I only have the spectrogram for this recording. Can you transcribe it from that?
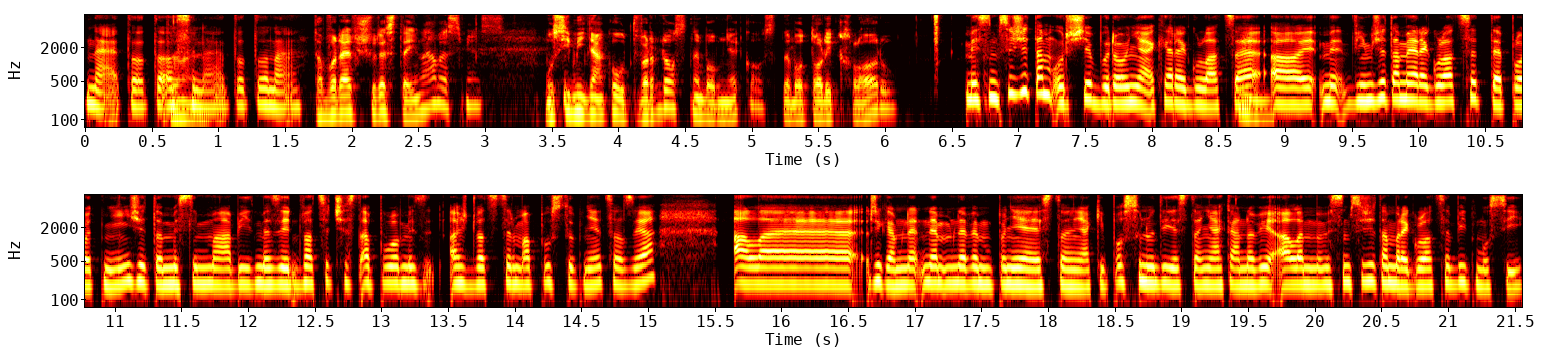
Ne, to, to, to asi ne. ne, to, to ne. Ta voda je všude stejná ve směs? Musí mít nějakou tvrdost nebo měkkost nebo tolik chloru? Myslím si, že tam určitě budou nějaké regulace. Hmm. Vím, že tam je regulace teplotní, že to myslím má být mezi 26,5 až 27,5 stupně Celsia, ale říkám, ne, ne, nevím úplně, jestli to je nějaký posunutý, jestli to je nějaká nový, ale myslím si, že tam regulace být musí.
